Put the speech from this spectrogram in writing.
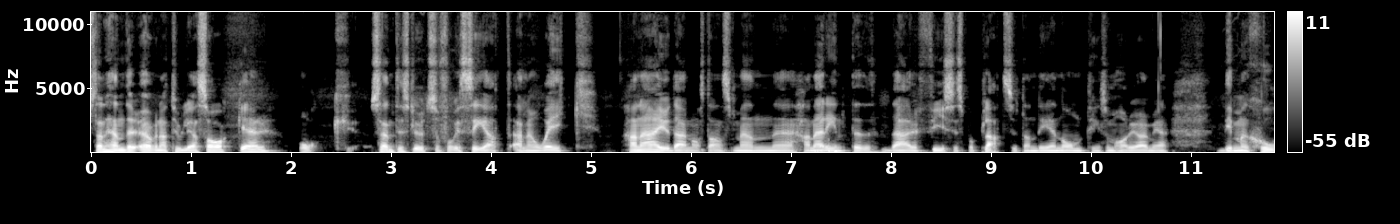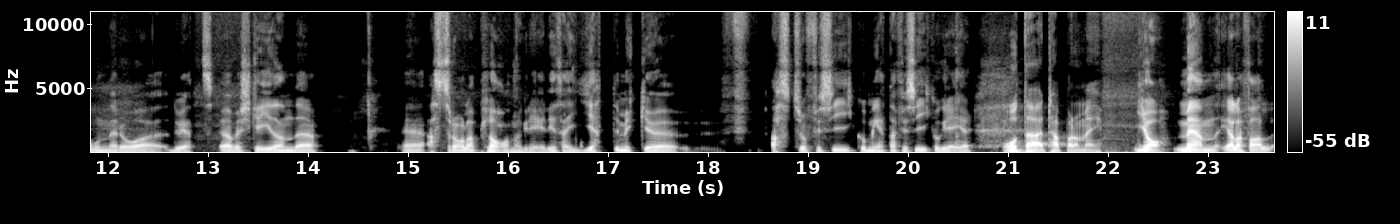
sen händer övernaturliga saker och sen till slut så får vi se att Alan Wake, han är ju där någonstans men eh, han är inte där fysiskt på plats utan det är någonting som har att göra med dimensioner och du vet överskridande eh, astrala plan och grejer. Det är så här jättemycket astrofysik och metafysik och grejer. och där tappar de mig. Ja, men i alla fall,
